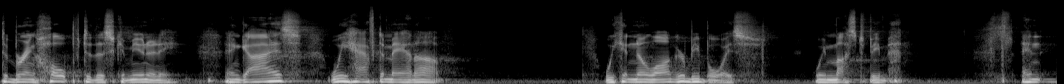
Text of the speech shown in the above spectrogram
to bring hope to this community. And guys, we have to man up. We can no longer be boys, we must be men. And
